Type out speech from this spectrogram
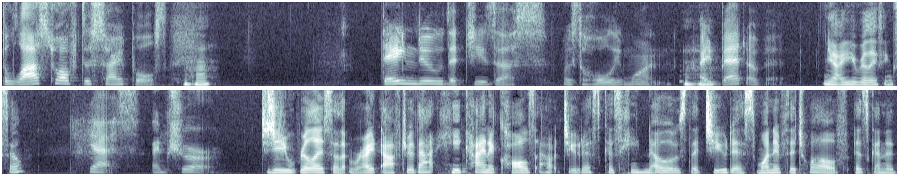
The last 12 disciples, Mm-hmm. They knew that Jesus was the Holy One. Mm-hmm. I bet of it. Yeah, you really think so? Yes, I'm sure. Did you realize that right after that, he kind of calls out Judas because he knows that Judas, one of the 12, is going to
